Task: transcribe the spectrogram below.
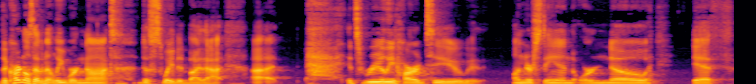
The Cardinals evidently were not dissuaded by that. Uh, it's really hard to understand or know if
